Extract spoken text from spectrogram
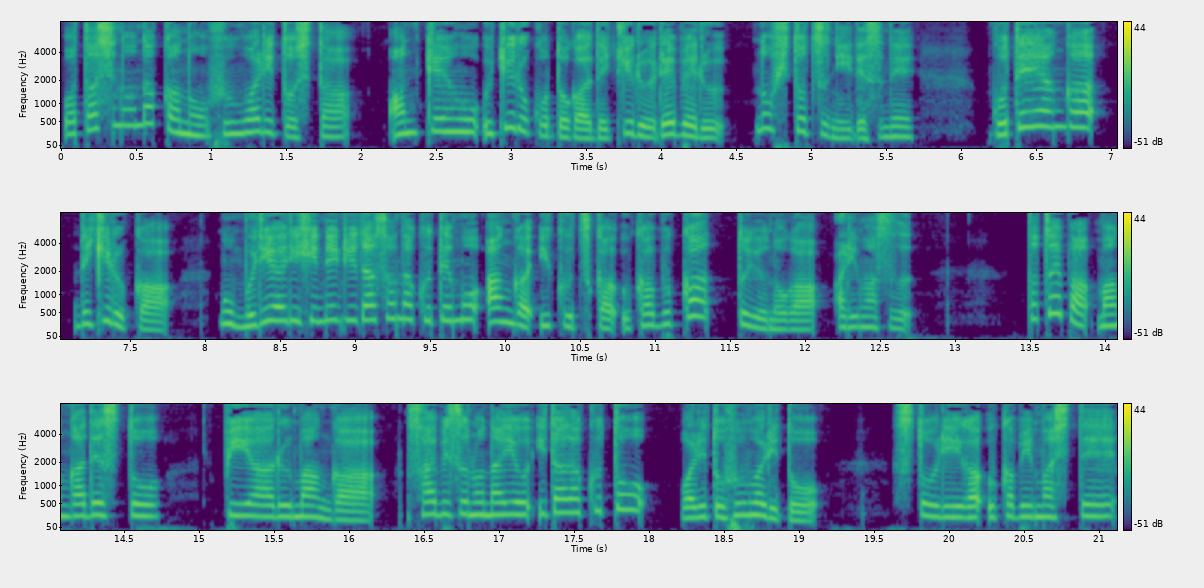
私の中のふんわりとした案件を受けることができるレベルの一つにですね、ご提案ができるか、もう無理やりひねり出さなくても案がいくつか浮かぶかというのがあります。例えば漫画ですと、PR 漫画、サービスの内容をいただくと、割とふんわりとストーリーが浮かびまして、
